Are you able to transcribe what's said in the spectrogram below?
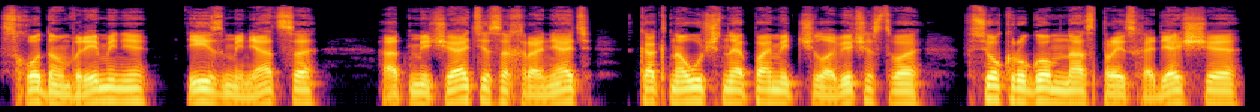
с ходом времени и изменяться, отмечать и сохранять, как научная память человечества, все кругом нас происходящее,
